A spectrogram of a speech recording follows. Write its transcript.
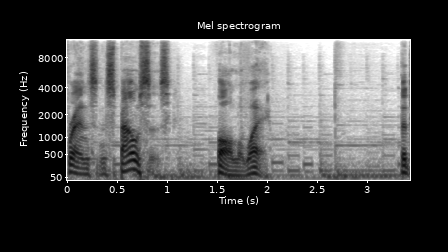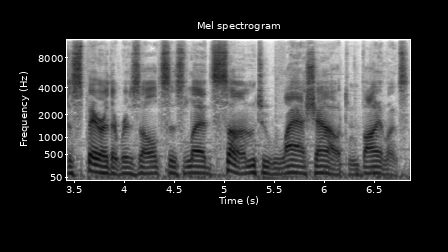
Friends and spouses fall away. The despair that results has led some to lash out in violence.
